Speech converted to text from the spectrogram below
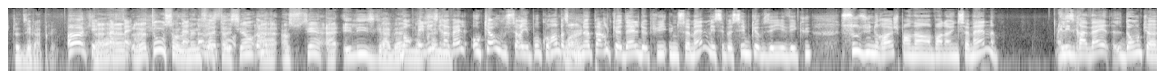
Je te le dirai après. OK, Euh, parfait. retour sur la Ben, manifestation retour, donc- euh, en soutien à Élise Gravel. Bon, Élise. Gravel, au cas où vous ne seriez pas au courant, parce Ouais. qu'on ne parle que d'elle depuis une semaine, mais c'est possible que vous ayez vécu sous une roche pendant, pendant une semaine. Élise Gravel, donc euh,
